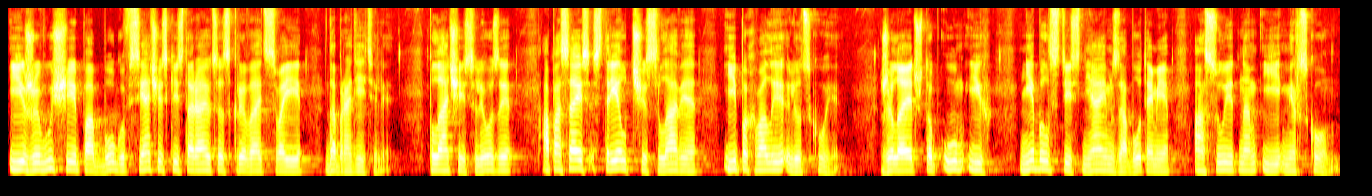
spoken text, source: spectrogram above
и живущие по Богу всячески стараются скрывать свои добродетели, плач и слезы, опасаясь стрел тщеславия и похвалы людской. Желает, чтоб ум их не был стесняем заботами о суетном и мирском,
